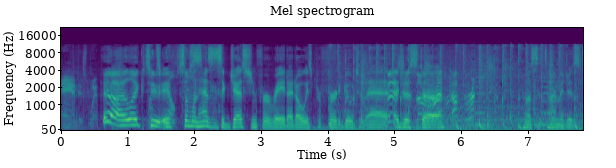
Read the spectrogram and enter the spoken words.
and his weapon. Yeah, I like to. Let's If someone has a suggestion for a raid, I'd always prefer to go to that. I This is just, uh, Red Cup ra- most of the time I just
